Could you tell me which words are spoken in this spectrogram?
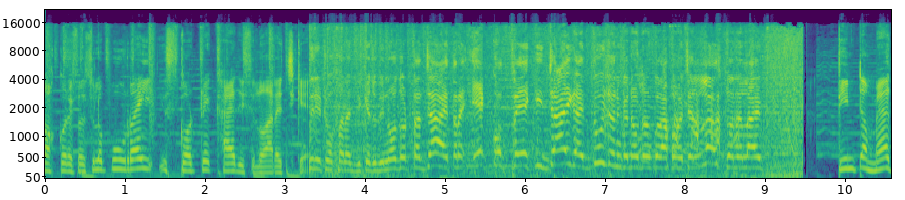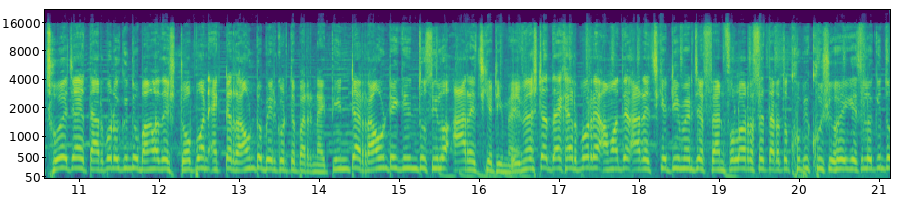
নক করে ফেলছিল, পুরাই স্কটে খায় দিছিল আর এইচকে টপ দিকে যদি নজরটা যায়, তারা একত্রে একই জায়গায় দুইজনকে নকডাউন করা হয়েছে লাস্ট লাইফ তিনটা ম্যাচ হয়ে যায় তারপরেও কিন্তু বাংলাদেশ টপ ওয়ান একটা রাউন্ডও বের করতে পারে নাই। তিনটা রাউন্ডে কিন্তু ছিল আর এইচকে টিম এই ম্যাচটা দেখার পরে আমাদের আর এইচকে টিমের যে ফ্যান ফলোয়ার আছে তারা তো খুবই খুশি হয়ে গেছিল কিন্তু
